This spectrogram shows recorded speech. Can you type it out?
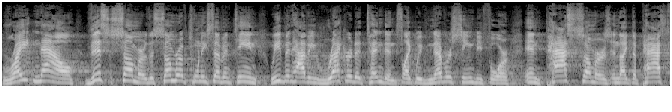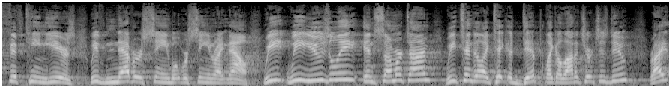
Right now, this summer, the summer of 2017, we've been having record attendance like we've never seen before. In past summers, in like the past 15 years, we've never seen what we're seeing right now. We, we usually, in summertime, we tend to like take a dip like a lot of churches do right?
